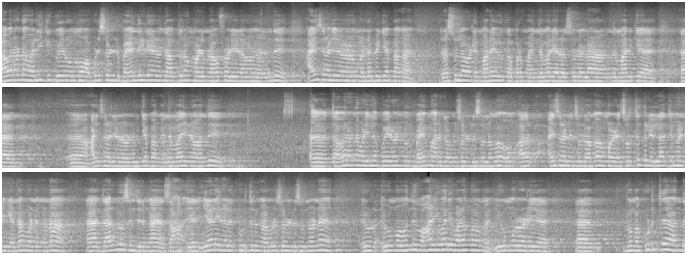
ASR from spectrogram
தவறான வழிக்கு போயிடுவோமோ அப்படின்னு சொல்லிட்டு பயந்துக்கிட்டே இருந்த அப்துல் ரஹ்மான் அவுஃப் அலி அவங்க வந்து ஐசர் அலி அவங்கள்ட்ட போய் கேட்பாங்க ரசூல்லாவுடைய மறைவுக்கு அப்புறமா இந்த மாதிரி ரசூல்லாம் இந்த மாதிரிக்க ஐசர் அலி கேட்பாங்க இந்த மாதிரி நான் வந்து தவறான வழியில் போயிடணும்னு எனக்கு பயமாக இருக்குது அப்படின்னு சொல்லிட்டு சொல்லுவாங்க ஐஸ்வரன் சொல்லுவாங்க. உங்களுடைய சொத்துக்கள் எல்லாத்தையுமே நீங்கள் என்ன பண்ணுங்கன்னா தர்மம் செஞ்சுருங்க. சஹா ஏ- ஏழைகளுக்கு கொடுத்துருங்க அப்படின்னு சொல்லிட்டு சொன்னோன்னே இவங்க இவங்க வந்து வாரி வாரி வழங்குவாங்க. இவங்களுடைய இவங்க கொடுத்த அந்த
